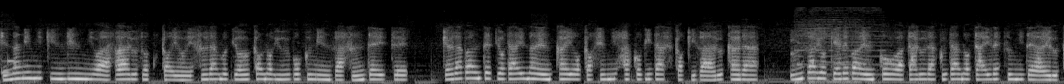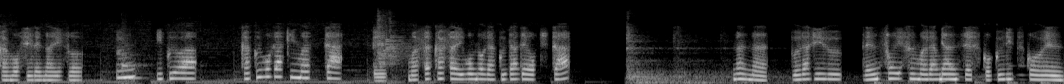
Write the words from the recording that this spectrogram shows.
ちなみに近隣にはアファール族というイスラム教徒の遊牧民が住んでいて、キャラバンで巨大な宴会を都市に運び出す時があるから、運が良ければ円弧を渡るラクダの隊列に出会えるかもしれないぞ。うん、行くわ。覚悟が決まった。え、まさか最後のラクダで落ちた ?7、ブラジル、レンソイスマラニャンセス国立公園。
